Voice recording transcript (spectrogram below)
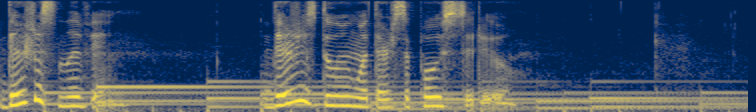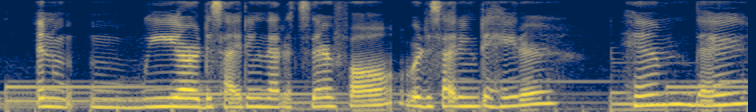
They're just living, they're just doing what they're supposed to do. And we are deciding that it's their fault. We're deciding to hate her, him, they.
